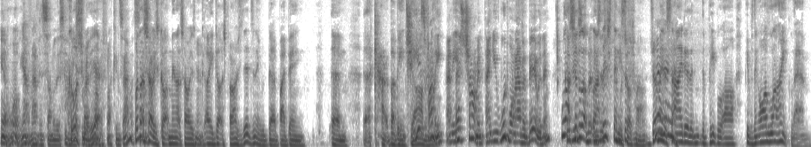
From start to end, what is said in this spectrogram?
you know, well, yeah, I'm having some of this. Of course yeah. Fucking salmon. But that's how he's got. I mean, that's how, he's, how he got as far as he did, didn't he? By being um, a character, by being He charming. is funny and he is charming, and you would want to have a beer with him. Well, that's a little bit like he's a- this thing we're he's talking about. Do you know what I Yeah, mean? It's the idea that the people are people think, oh, I like them.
